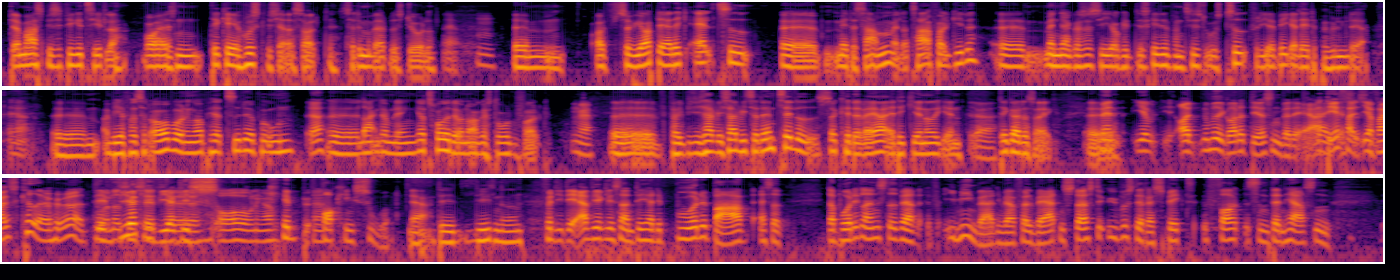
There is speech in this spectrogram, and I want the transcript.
Der er meget specifikke titler, hvor jeg sådan, det kan jeg huske, hvis jeg havde solgt det, så det må være blevet stjålet. Ja. Mm. Øhm, og så vi opdager det ikke altid øh, med det samme, eller tager folk i det. Øh, men jeg kan så sige, okay, det skete inden for den sidste uges tid, fordi jeg ved, jeg lagde det på hylden der. Ja. Øh, og vi har fået sat overvågning op her tidligere på ugen, Ja. øh, langt om længe. Jeg troede, det var nok at stole på folk. Ja. Øh, for hvis jeg, hvis jeg viser dem tillid, så kan det være, at det giver noget igen. ja. Det gør det så ikke. Øh, Men jeg, og nu ved jeg godt, at det er sådan, hvad det er. Ja, det er? Altså faktisk, jeg er faktisk ked af at høre, at du Det er virkelig, virkelig øh, overvågninger. kæmpe Ja. fucking surt. Ja, det er lige nederen. Fordi det er virkelig sådan, det her, det burde bare, altså, der burde et eller andet sted være, i min verden i hvert fald, være den største, ypperste respekt for sådan den her sådan,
